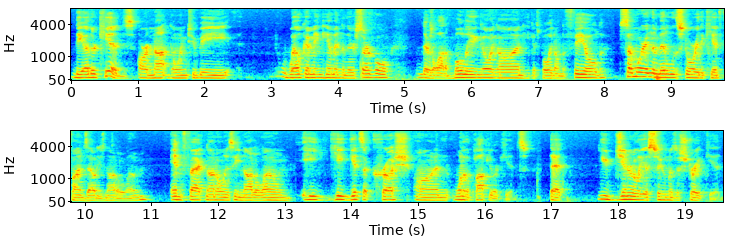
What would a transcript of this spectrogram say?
The other kids are not going to be welcoming him into their circle. There's a lot of bullying going on. He gets bullied on the field. Somewhere in the middle of the story, the kid finds out he's not alone. In fact, not only is he not alone, he he gets a crush on one of the popular kids that you generally assume is a straight kid,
